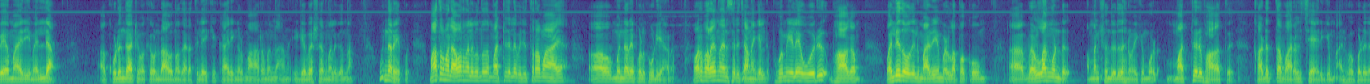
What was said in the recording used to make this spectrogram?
പേമാരിയും എല്ലാം കൊടുങ്കാറ്റുമൊക്കെ ഉണ്ടാകുന്ന തരത്തിലേക്ക് കാര്യങ്ങൾ മാറുമെന്നാണ് ഈ ഗവേഷകർ നൽകുന്ന മുന്നറിയിപ്പ്. മാത്രമല്ല അവർ നൽകുന്നത് മറ്റു ചില വിചിത്രമായ മുന്നറിയിപ്പുകൾ കൂടിയാണ്. അവർ പറയുന്നതനുസരിച്ചാണെങ്കിൽ ഭൂമിയിലെ ഒരു ഭാഗം വലിയ തോതിൽ മഴയും വെള്ളപ്പൊക്കവും വെള്ളം കൊണ്ട് മനുഷ്യൻ ദുരിതം അനുഭവിക്കുമ്പോൾ മറ്റൊരു ഭാഗത്ത് കടുത്ത വരൾച്ചയായിരിക്കും അനുഭവപ്പെടുക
